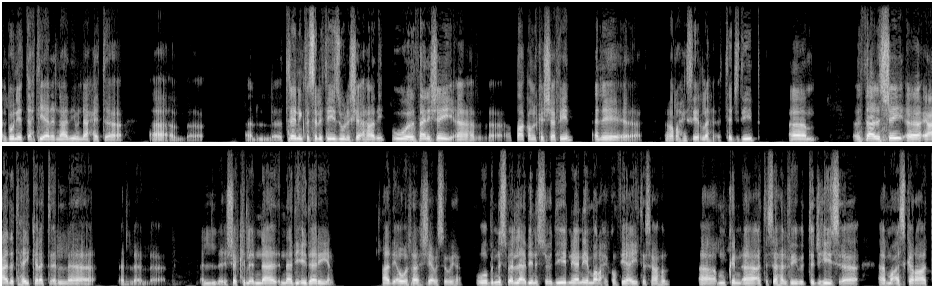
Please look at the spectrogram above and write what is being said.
البنية التحتية للنادي من ناحية ال training facilities والأشياء هذه. وثاني شيء آه، طاقم الكشافين اللي آه، راح يصير له التجديد ثالث شيء آه، إعادة هيكلة الشكل النادي اداريا. هذه أول ثلاث أشياء بسويها. وبالنسبة للاعبين السعوديين يعني ما راح يكون فيها أي تساهل. آه، ممكن آه، أتساهل في تجهيز آه، معسكرات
